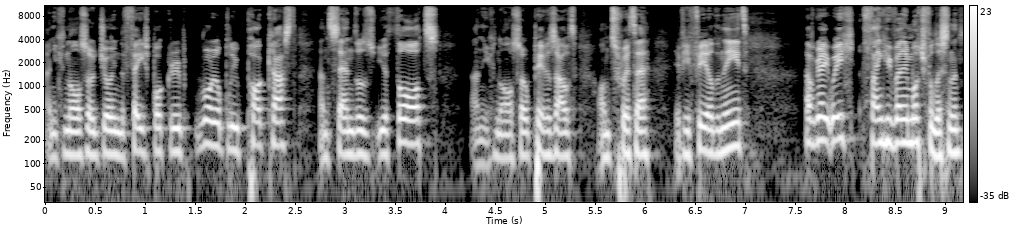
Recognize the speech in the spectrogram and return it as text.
and you can also join the Facebook group Royal Blue Podcast and send us your thoughts. And you can also pick us out on Twitter if you feel the need. Have a great week. Thank you very much for listening.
